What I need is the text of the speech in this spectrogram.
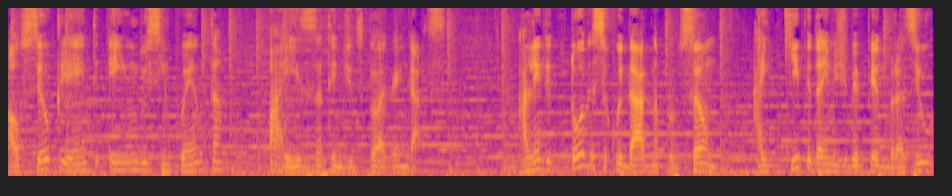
ao seu cliente em um dos 50 países atendidos pela Grengas. Além de todo esse cuidado na produção, a equipe da MGBP do Brasil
